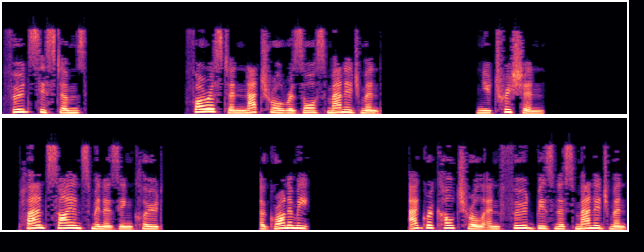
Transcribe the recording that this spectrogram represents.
Food Systems Forest and Natural Resource Management Nutrition. Plant science minors include Agronomy Agricultural and Food Business Management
